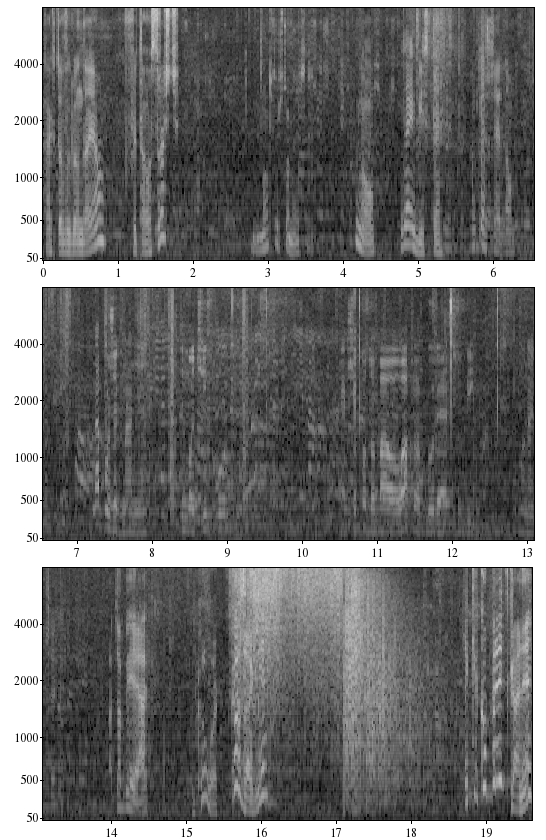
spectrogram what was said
Tak to wyglądają? Chwyta ostrość? No coś tam jest. No, zajebiste. No to jeszcze jedną. Na pożegnanie w tym odcinku. Jak się podobało, łapa w górę, subik, dzwoneczek. A tobie jak? Kozak. Kozak, nie? Takie koprytka, nie?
